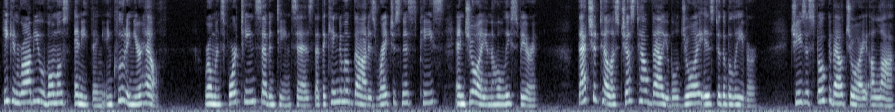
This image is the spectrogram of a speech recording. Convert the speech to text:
he can rob you of almost anything, including your health. Romans 14:17 says that the kingdom of God is righteousness, peace, and joy in the Holy Spirit. That should tell us just how valuable joy is to the believer. Jesus spoke about joy a lot.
